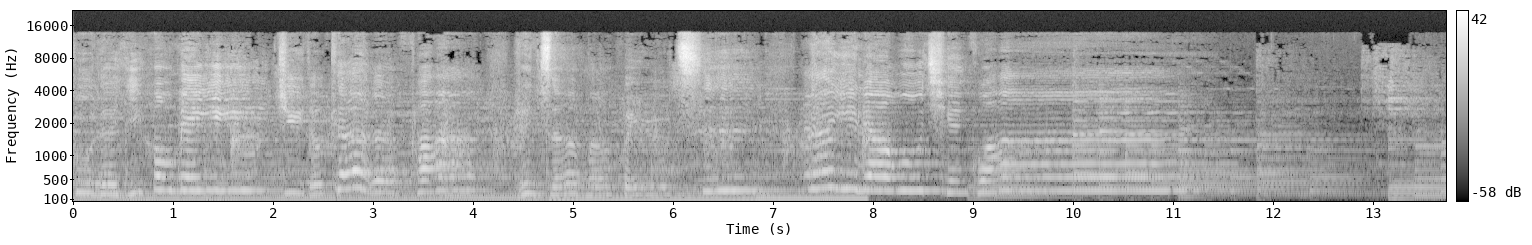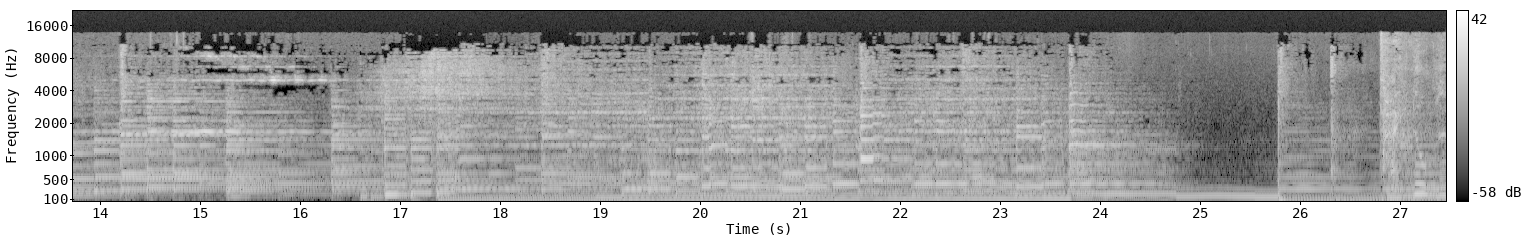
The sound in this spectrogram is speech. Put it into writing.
哭了以后，每一句都可怕。人怎么会如此难以了无牵挂？太浓了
